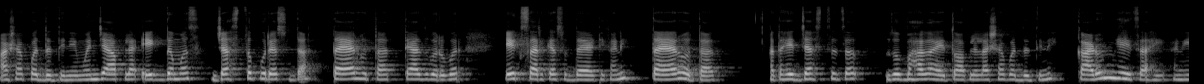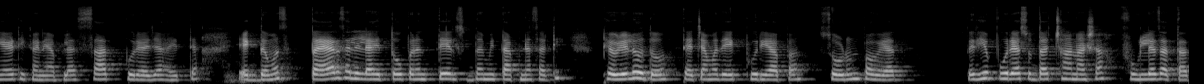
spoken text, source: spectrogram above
अशा पद्धतीने. म्हणजे आपल्या एकदमच जास्त पुऱ्यासुद्धा तयार होतात. त्याचबरोबर एकसारख्यासुद्धा या ठिकाणी तयार होतात. आता हे जास्तचा जो भाग आहे तो आपल्याला अशा पद्धतीने काढून घ्यायचा आहे आणि या ठिकाणी आपल्या सात पुऱ्या ज्या आहेत त्या एकदमच तयार झालेल्या आहेत. तोपर्यंत तेलसुद्धा मी तापण्यासाठी ठेवलेलं होतं. त्याच्यामध्ये एक पुरी आपण सोडून पाहूयात. तर हे पुऱ्यासुद्धा छान अशा फुगल्या जातात.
